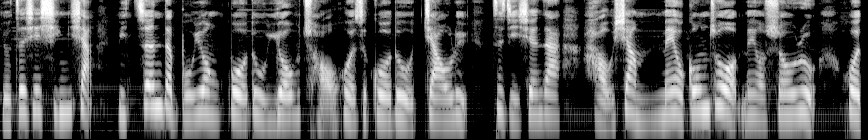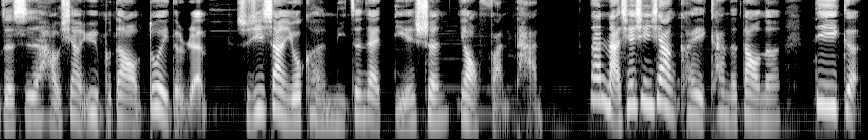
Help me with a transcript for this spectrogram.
有这些星象，你真的不用过度忧愁或者是过度焦虑，自己现在好像没有工作、没有收入，或者是好像遇不到对的人，实际上有可能你正在跌升要反弹。那哪些星象可以看得到呢？第一个，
